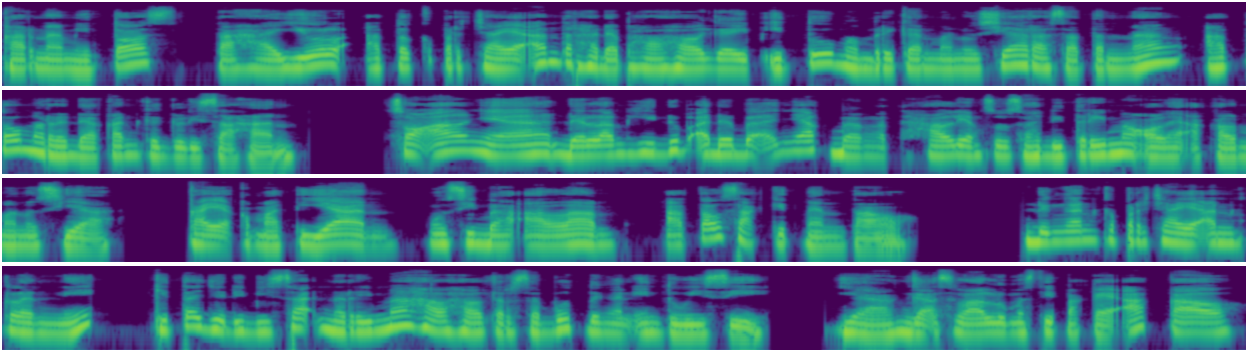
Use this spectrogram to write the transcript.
Karena mitos, tahayul, atau kepercayaan terhadap hal-hal gaib itu memberikan manusia rasa tenang atau meredakan kegelisahan. Soalnya, dalam hidup ada banyak banget hal yang susah diterima oleh akal manusia, kayak kematian, musibah alam, atau sakit mental. Dengan kepercayaan klinik, kita jadi bisa nerima hal-hal tersebut dengan intuisi. Ya, nggak selalu mesti pakai akal,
